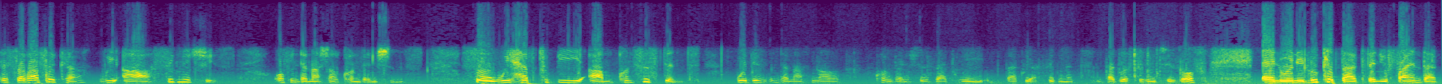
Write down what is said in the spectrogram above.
as South Africa, we are signatories of international conventions. So we have to be um, consistent with these international conventions that we that we are signatories that we're signatories of. And when you look at that, then you find that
